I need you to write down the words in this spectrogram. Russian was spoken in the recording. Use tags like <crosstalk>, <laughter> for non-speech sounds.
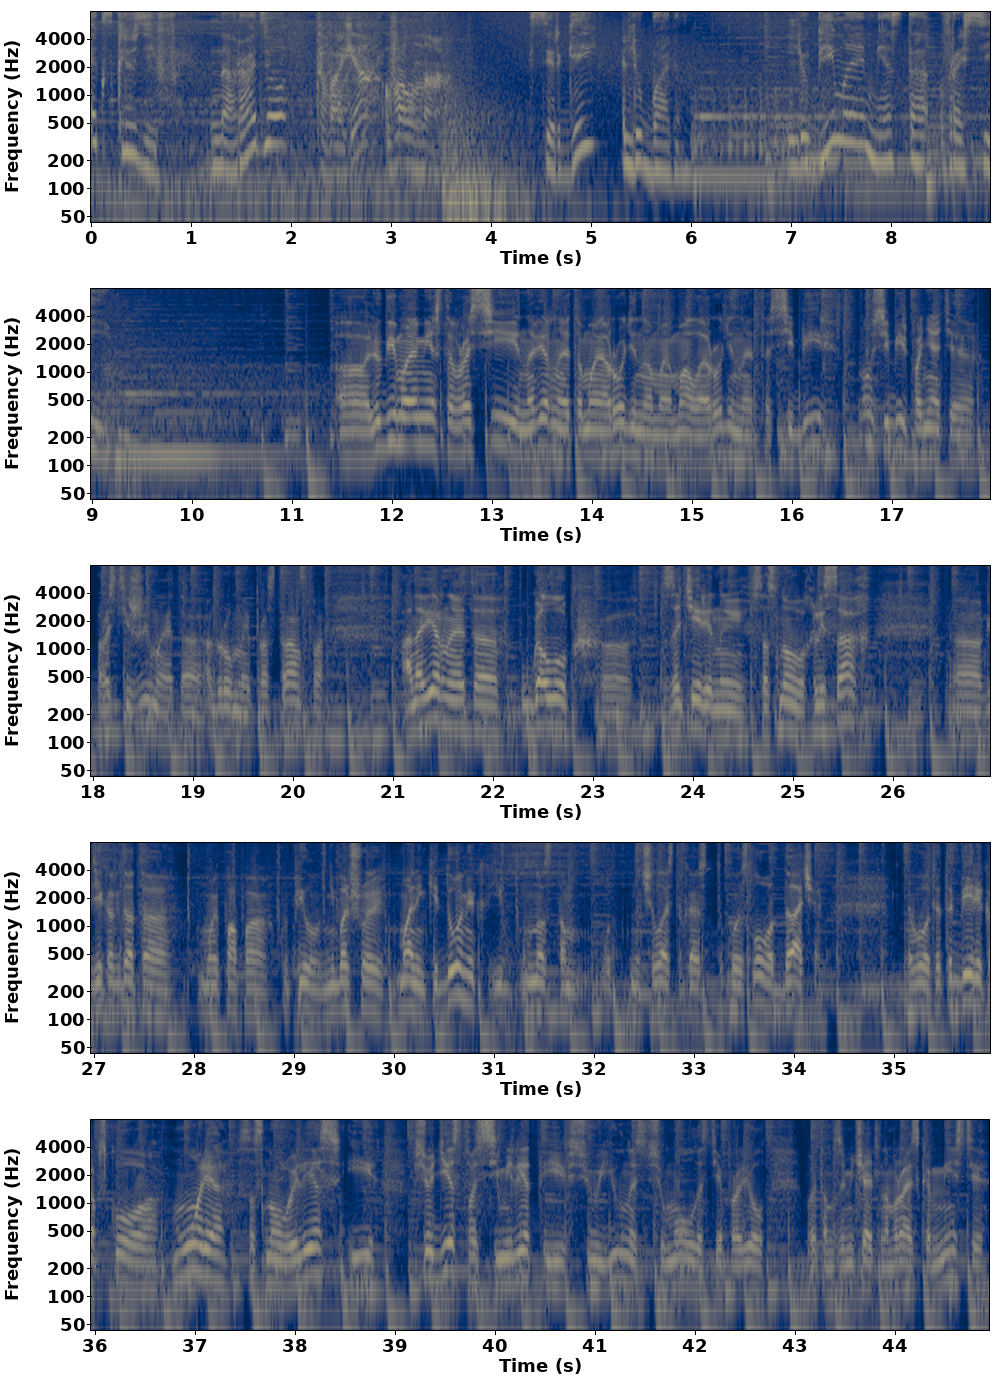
Эксклюзив на радио «Твоя волна». Сергей Любавин. Любимое место в России. А, Любимое место в России, наверное, это моя родина, моя малая родина, это Сибирь. Ну, Сибирь понятие растяжимое, это огромные пространства. А, наверное, это уголок, э, затерянный в сосновых лесах, э, где когда-то мой папа купил небольшой маленький домик, и у нас там вот началось такое, такое слово «дача». Вот, это берег Обского моря, сосновый лес. И все детство с 7 лет и всю юность, всю молодость я провел в этом замечательном райском месте,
